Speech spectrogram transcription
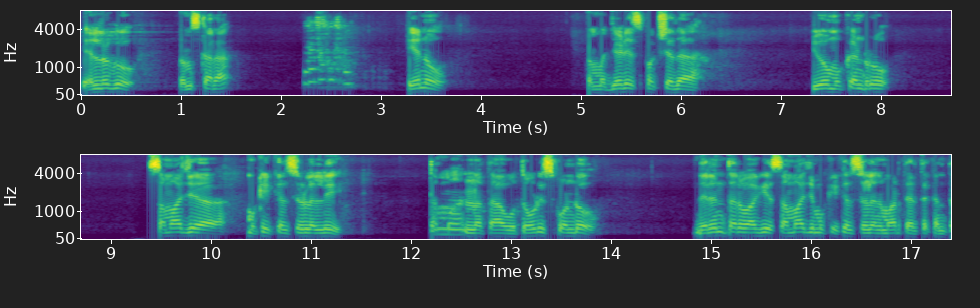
ಎಲ್ರಿಗೂ ನಮಸ್ಕಾರ. ಏನು ನಮ್ಮ ಜೆ ಡಿ ಎಸ್ ಪಕ್ಷದ ಯುವ ಮುಖಂಡರು, ಸಮಾಜ ಮುಖಿ ಕೆಲಸಗಳಲ್ಲಿ ತಮ್ಮನ್ನು ತಾವು ತೋಡಿಸಿಕೊಂಡು ನಿರಂತರವಾಗಿ ಸಮಾಜಮುಖಿ ಕೆಲಸಗಳನ್ನು ಮಾಡ್ತಾ ಇರ್ತಕ್ಕಂಥ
